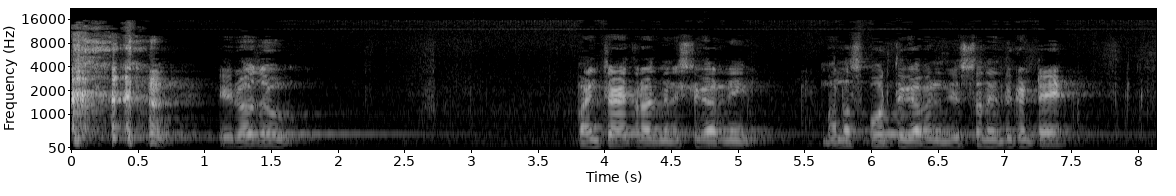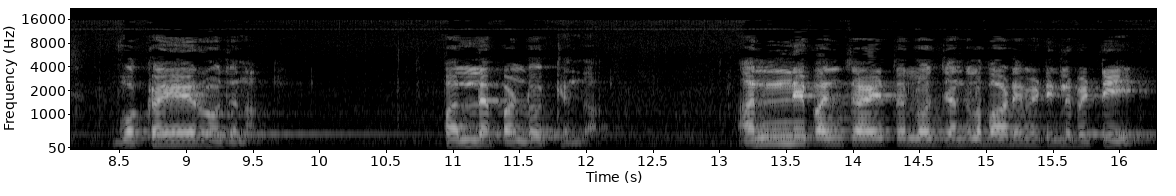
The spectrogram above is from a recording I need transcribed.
ఈరోజు పంచాయతీరాజ్ మినిస్టర్ గారిని మనస్ఫూర్తిగా అభినందిస్తున్నాను. ఎందుకంటే ఒకే రోజున పల్లె పండుగ కింద అన్ని పంచాయతీల్లో జనరల్ బాడీ మీటింగ్లు పెట్టి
